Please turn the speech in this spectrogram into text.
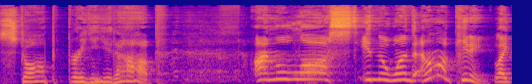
Stop bringing it up. I'm lost in the wonder. And I'm not kidding. Like,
